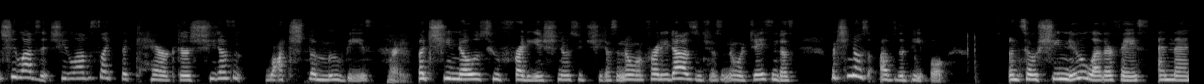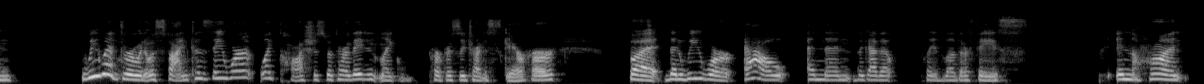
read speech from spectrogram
she loves it. She loves like the characters. She doesn't watch the movies, right. but she knows who Freddy is. She knows who she doesn't know what Freddy does and she doesn't know what Jason does, but she knows of the people. And so she knew Leatherface and then we went through and it was fine because they were like cautious with her. They didn't like purposely try to scare her. But then we were out, and then the guy that played Leatherface in the haunt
